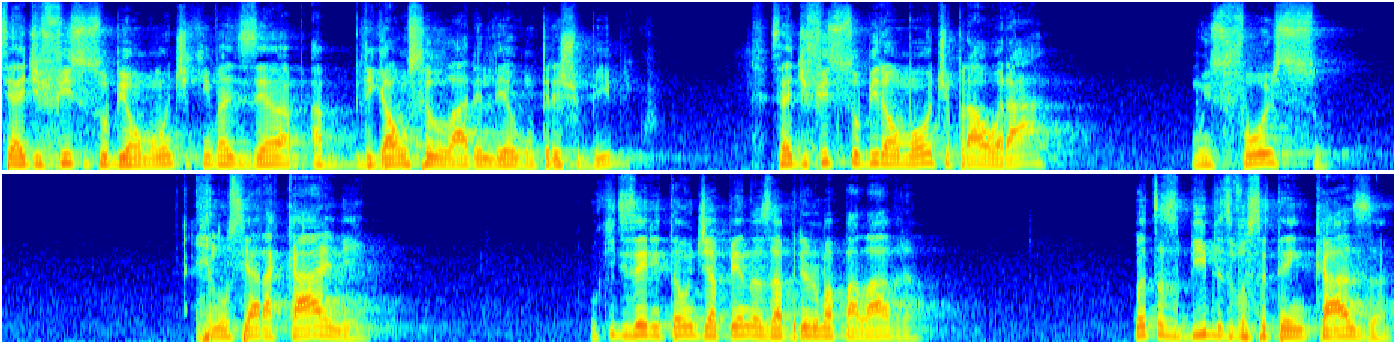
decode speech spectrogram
Se é difícil subir ao monte, quem vai dizer a, a ligar um celular e ler algum trecho bíblico? Se é difícil subir ao monte para orar, um esforço, renunciar à carne, o que dizer então de apenas abrir uma palavra? Quantas Bíblias você tem em casa?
